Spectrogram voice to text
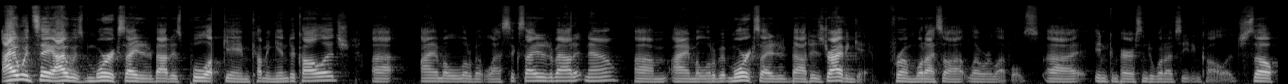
I would say I was more excited about his pull up game coming into college. Uh, I am a little bit less excited about it now. Um, I'm a little bit more excited about his driving game from what I saw at lower levels uh, in comparison to what I've seen in college. So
